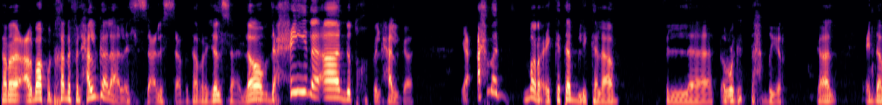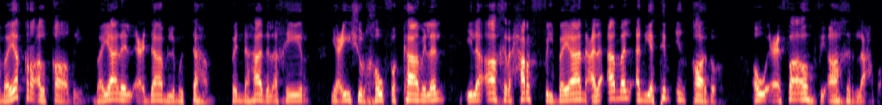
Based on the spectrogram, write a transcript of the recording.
ترى على بالكم دخلنا في الحلقة؟ لا لسه لسه قدامنا جلسة. لو دحين الآن ندخل في الحلقة. يعني أحمد مرعي كتب لي كلام في ال- ورقة التحضير. قال عندما يقرأ القاضي بيان الإعدام لمتهم فإن هذا الأخير يعيش الخوف كاملا إلى آخر حرف في البيان على أمل أن يتم إنقاذه أو اعفائه في آخر لحظة.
